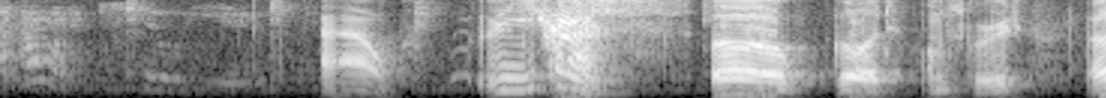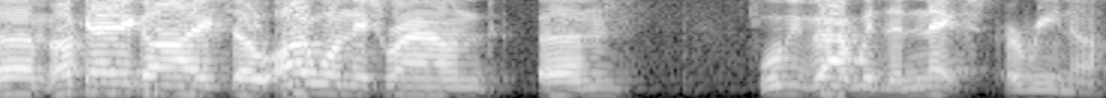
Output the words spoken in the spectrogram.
I wanna kill you. Ow. Yes! Oh, God. I'm screwed. Um, okay, guys. So, I won this round. Um, we'll be back with the next arena.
